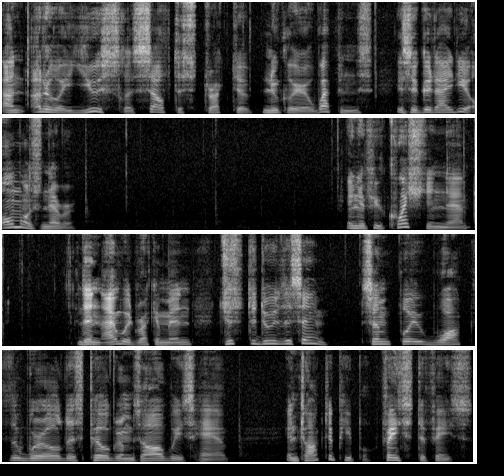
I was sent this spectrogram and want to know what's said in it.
on utterly useless self destructive nuclear weapons is a good idea. Almost never. And if you question that, then I would recommend just to do the same. Simply walk the world as pilgrims always have and talk to people face to face.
